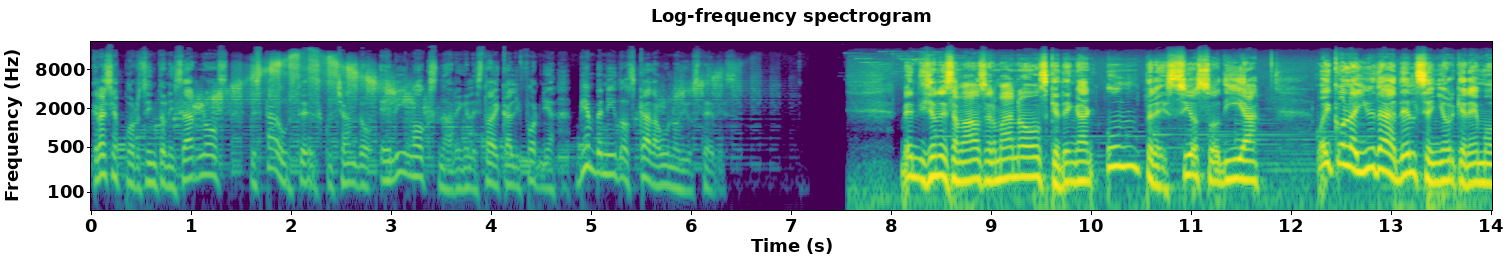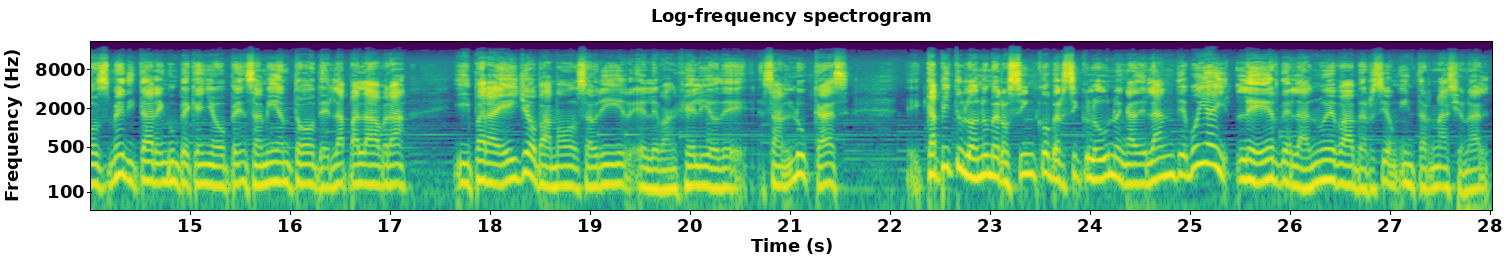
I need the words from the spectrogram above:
Gracias por sintonizarnos. Está usted escuchando Elin Oxnard en el estado de California. Bienvenidos cada uno de ustedes. Bendiciones, amados hermanos, que tengan un precioso día. Hoy con la ayuda del Señor queremos meditar en un pequeño pensamiento de la palabra y para ello vamos a abrir el Evangelio de San Lucas, eh, capítulo número 5, versículo 1 en adelante. Voy a leer de la nueva versión internacional.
